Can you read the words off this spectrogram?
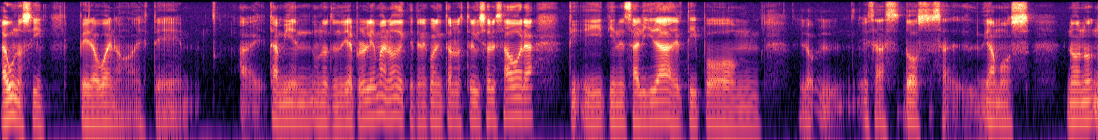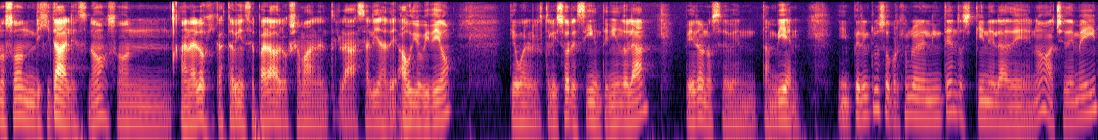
algunos sí, pero bueno, este también uno tendría el problema ¿no? de que tener que conectar los televisores ahora y tienen salida del tipo esas dos, digamos, no, no, no, son digitales, ¿no? son analógicas, está bien separado lo que llamaban entre las salidas de audio-video, que bueno, los televisores siguen teniéndola, pero no se ven tan bien. pero incluso, por ejemplo, en el Nintendo tiene la de ¿no? HDMI,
